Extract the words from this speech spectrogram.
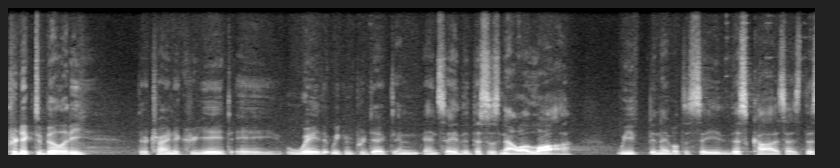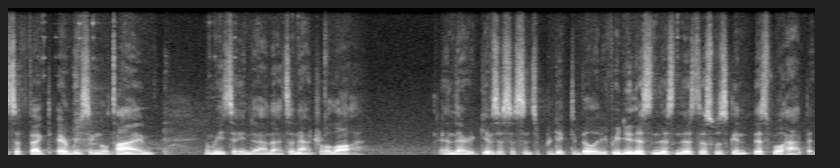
Predictability. They're trying to create a way that we can predict and, and say that this is now a law. We've been able to say this cause has this effect every single time, and we say now that's a natural law. And there it gives us a sense of predictability. If we do this and this and this, this, was this will happen.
